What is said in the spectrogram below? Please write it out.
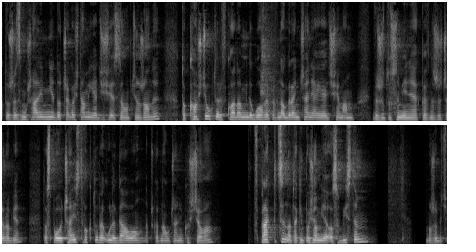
którzy zmuszali mnie do czegoś tam i ja dzisiaj jestem obciążony. To Kościół, który wkładał mi do głowy pewne ograniczenia i ja dzisiaj mam wyrzutu sumienia, jak pewne rzeczy robię. To społeczeństwo, które ulegało na przykład nauczaniu Kościoła. W praktyce na takim poziomie osobistym może być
